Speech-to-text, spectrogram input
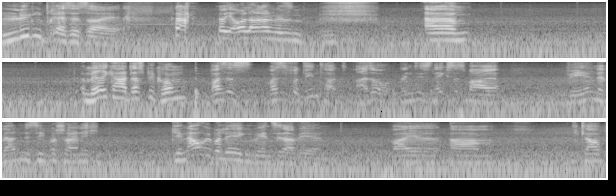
Lügenpresse sei. Habe ich auch lachen müssen. Ähm, Amerika hat das bekommen, was es, was es verdient hat. Also, wenn sie es nächstes Mal wählen, dann werden sie sich wahrscheinlich genau überlegen, wen sie da wählen. Weil ähm, ich glaube,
